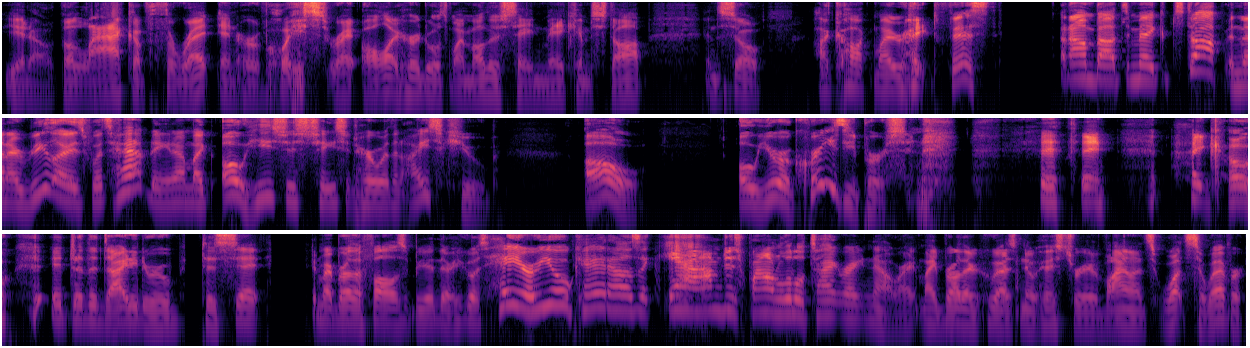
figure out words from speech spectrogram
you know the lack of threat in her voice. Right. All I heard was my mother saying, "Make him stop," and so I cock my right fist. And I'm about to make him stop. And then I realize what's happening. And I'm like, oh, he's just chasing her with an ice cube. Oh, oh, you're a crazy person. and then I go into the dining room to sit, and my brother follows me in there. He goes, Hey, are you okay? And I was like, Yeah, I'm just wound a little tight right now, right? My brother, who has no history of violence whatsoever,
